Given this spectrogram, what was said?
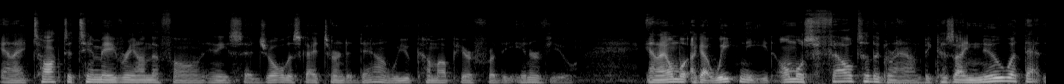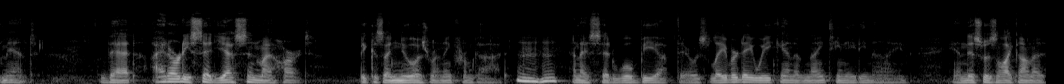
And I talked to Tim Avery on the phone, and he said, Joel, this guy turned it down. Will you come up here for the interview? And I almost I got weak kneed, almost fell to the ground because I knew what that meant. That I'd already said yes in my heart because I knew I was running from God. Mm-hmm. And I said, We'll be up there. It was Labor Day weekend of 1989. And this was like on a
